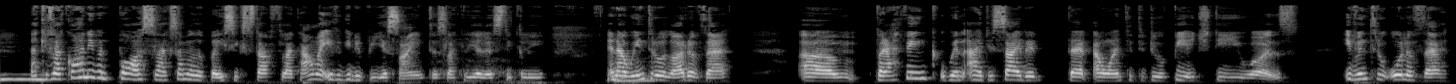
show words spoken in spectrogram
mm. like if I can't even pass like some of the basic stuff, like how am I ever going to be a scientist, like realistically? And mm. I went mm. through a lot of that. Um, but I think when I decided that I wanted to do a PhD was even through all of that,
